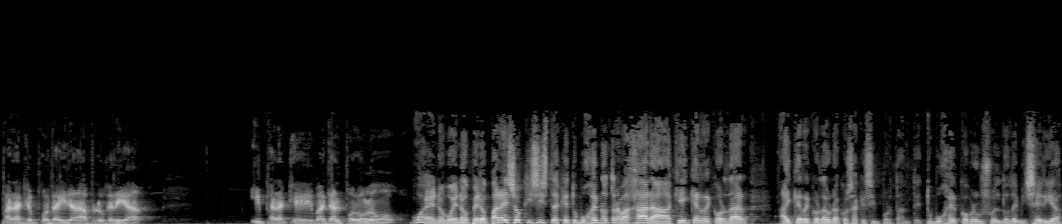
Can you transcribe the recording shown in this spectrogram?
para que pueda ir a la peluquería y para que vaya al podólogo Bueno, bueno, pero para eso quisiste que tu mujer no trabajara. Aquí hay que recordar, hay que recordar una cosa que es importante. Tu mujer cobra un sueldo de miseria,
